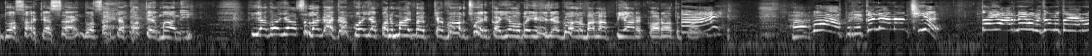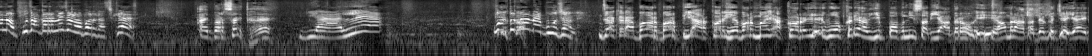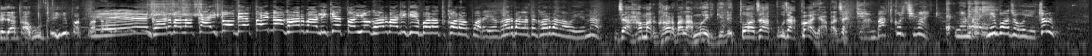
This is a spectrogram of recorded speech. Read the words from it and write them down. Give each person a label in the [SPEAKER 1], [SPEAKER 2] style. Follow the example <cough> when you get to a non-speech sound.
[SPEAKER 1] दोसर के साइन दोसर के कते मानी। एगो यश लगा के कोई अपन माय बाप के घर छोड़ के अबै है जे घर वाला प्यार करत कोई हाँ।
[SPEAKER 2] बाप रे कले आनंद छियै। तैयार नहीं होबे जानो तैयार हो ना पूजा करे नहीं जाबे बरगाछ के
[SPEAKER 1] आज बरसात है।
[SPEAKER 2] याले वो
[SPEAKER 1] के कर-
[SPEAKER 2] बुझल
[SPEAKER 1] जकरा बर बर प्यार करे बर माया करे ओकरे ई पबनी सब याद रहे हमरा तो देखे छै एक जगह उठी
[SPEAKER 2] ए घर वाला काइटो देतै ना घर वाली के तैयो घर वाली के व्रत करऽ पड़े घर वाला तो घर वाला होय ना।
[SPEAKER 1] जा हमर घर वाला मरि गेलै तो जा पूजा कऽ आबा जा।
[SPEAKER 2] केहन बात कर छी भाई? ओहन बात नहीं बजो होय चल।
